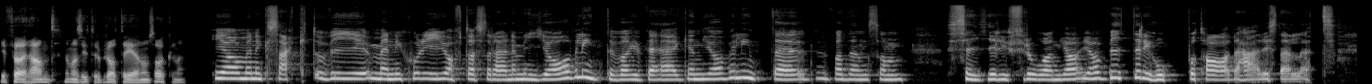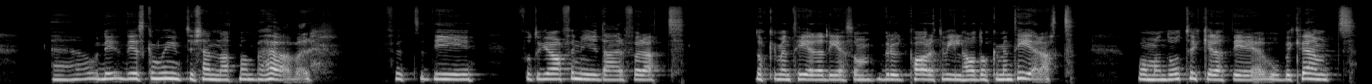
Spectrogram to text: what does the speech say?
i förhand när man sitter och pratar igenom sakerna. Ja men exakt och vi människor är ju ofta sådär, nej men jag vill inte vara i vägen, jag vill inte vara den som säger ifrån. Jag, jag biter ihop och tar det här istället. Eh, och det, det, ska man ju inte känna att man behöver. För att det, fotografen är ju där för att dokumentera det som brudparet vill ha dokumenterat. Och om man då tycker att det är obekvämt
